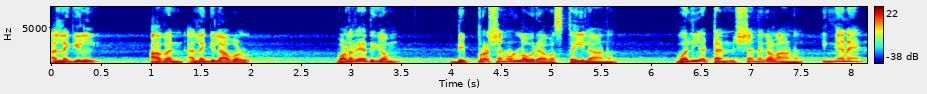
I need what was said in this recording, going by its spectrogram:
അല്ലെങ്കിൽ അവൻ അല്ലെങ്കിൽ അവൾ വളരെയധികം ഡിപ്രഷനുള്ള ഒരു അവസ്ഥയിലാണ് വലിയ ടെൻഷനുകളാണ്. ഇങ്ങനെ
